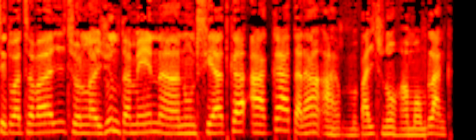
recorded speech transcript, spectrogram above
situats a Valls, on l'Ajuntament ha anunciat que acatarà, a Valls no, a Montblanc,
